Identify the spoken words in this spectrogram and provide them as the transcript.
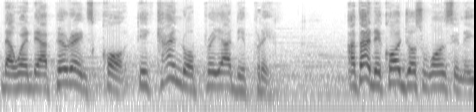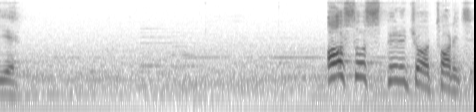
that when their parents call, the kind of prayer they pray. I thought they call just once in a year. Also, spiritual authority.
